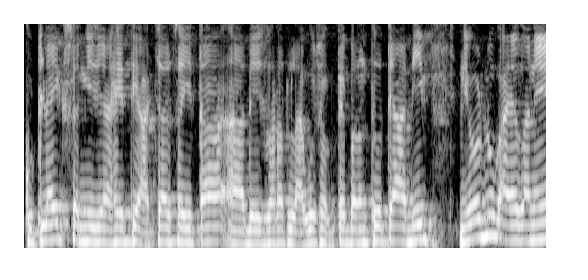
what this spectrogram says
कुठल्याही संधी जी आहे ती आचारसंहिता देशभरात लागू शकते. परंतु त्याआधी निवडणूक आयोगाने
